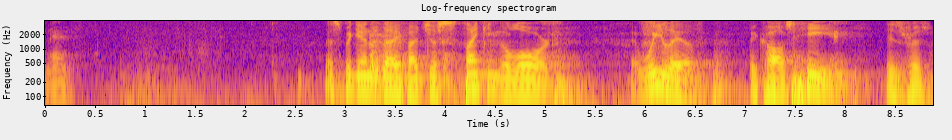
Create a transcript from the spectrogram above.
Amen. Let's begin today by just thanking the Lord that we live because He is risen.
